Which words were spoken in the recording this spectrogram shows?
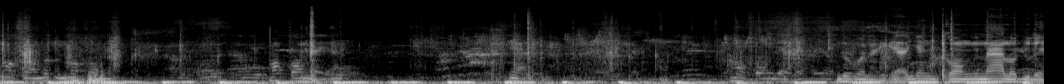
หม้อกรองก็เป็นหม้อกรองหม้อกรองใหญ่นะเนี่ยหม้อกรองใหญ่ดูอะไรยังกองอยู่หน้ารถอยู่เลย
